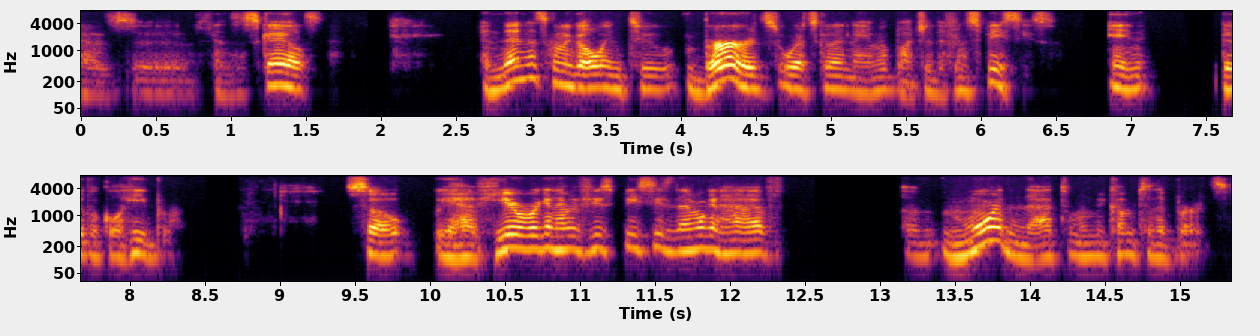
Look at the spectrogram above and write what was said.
has uh, fins and scales and then it's going to go into birds where it's going to name a bunch of different species in biblical hebrew. So we have here we're going to have a few species then we're going to have um, more than that when we come to the birds.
